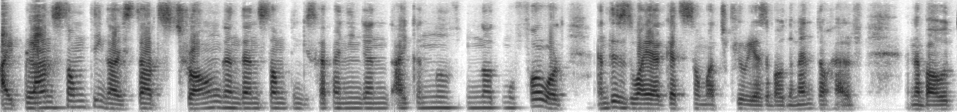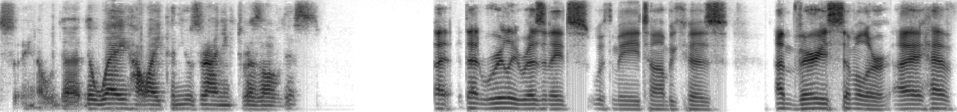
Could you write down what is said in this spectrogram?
I plan something, I start strong, and then something is happening and I can move, not move forward. And this is why I get so much curious about the mental health and about, you know, the, the way how I can use running to resolve this. I, that really resonates with me, Tom, because I'm very similar. I have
